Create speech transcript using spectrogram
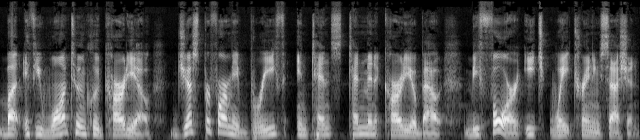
But if you want to include cardio, just perform a brief, intense 10 minute cardio bout before each weight training session.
